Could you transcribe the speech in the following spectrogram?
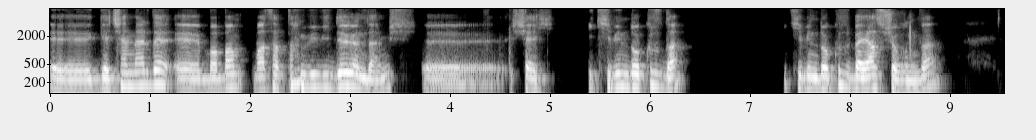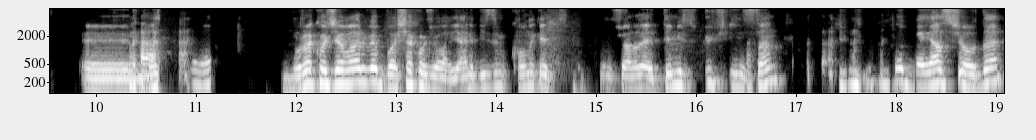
Ee, geçenlerde e, babam WhatsApp'tan bir video göndermiş. Ee, şey 2009'da 2009 Beyaz Şov'unda ee, Burak Hoca var ve Başak Hoca var. Yani bizim konuk et, şu anda ettiğimiz 3 insan 2009'da Beyaz Şov'da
